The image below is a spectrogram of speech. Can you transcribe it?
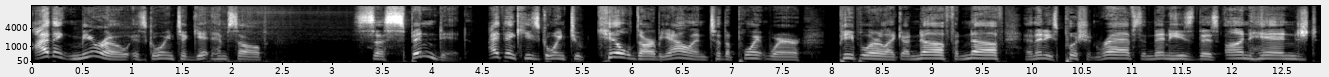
I think Miro is going to get himself suspended. I think he's going to kill Darby Allin to the point where people are like, enough, enough. And then he's pushing refs, and then he's this unhinged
